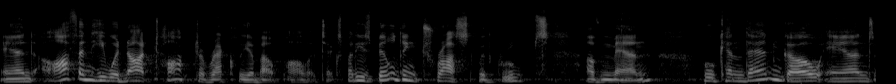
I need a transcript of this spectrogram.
and often he would not talk directly about politics, but he's building trust with groups of men who can then go and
